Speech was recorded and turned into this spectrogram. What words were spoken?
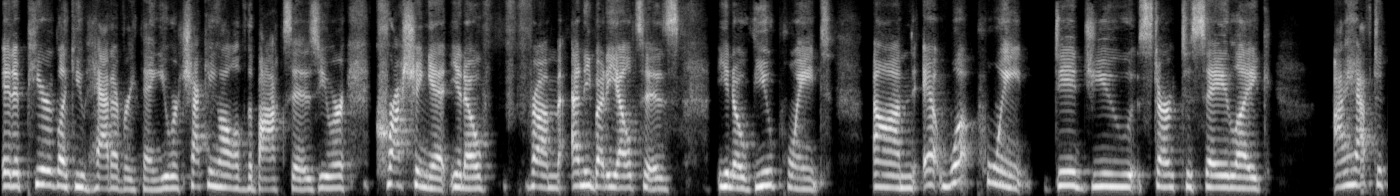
it appeared like you had everything. You were checking all of the boxes. You were crushing it, you know, from anybody else's, you know, viewpoint. Um, at what point did you start to say, like, I have to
